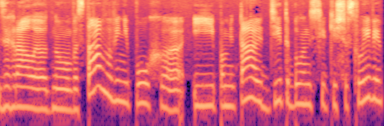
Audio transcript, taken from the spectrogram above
зіграли одну виставу Вінні-Пух, е, і пам'ятаю, діти були настільки щасливі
